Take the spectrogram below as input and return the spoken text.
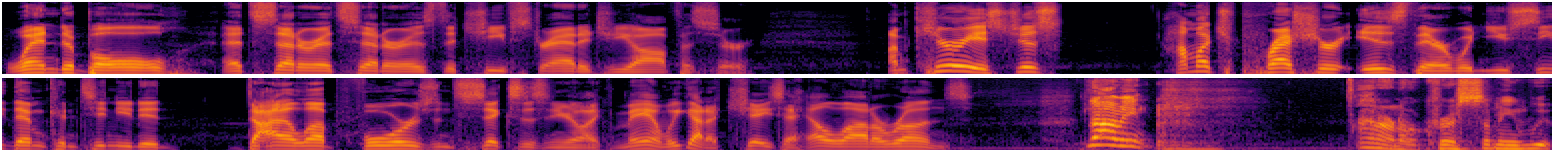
when to bowl, et cetera, et cetera, as the chief strategy officer. I'm curious just how much pressure is there when you see them continue to dial up fours and sixes and you're like, man, we got to chase a hell lot of runs? No, I mean, I don't know, Chris. I mean, we,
